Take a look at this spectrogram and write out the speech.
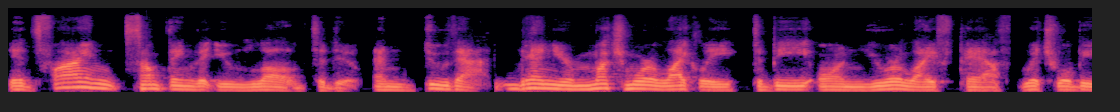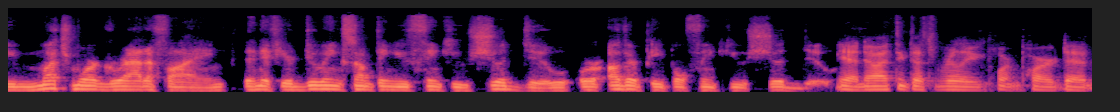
it's find something that you love to do and do that, then you're much more likely to be on your life path, which will be much more gratifying than if you're doing something you think you should do or other people think you should do. Yeah, no, I think that's a really important part that,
